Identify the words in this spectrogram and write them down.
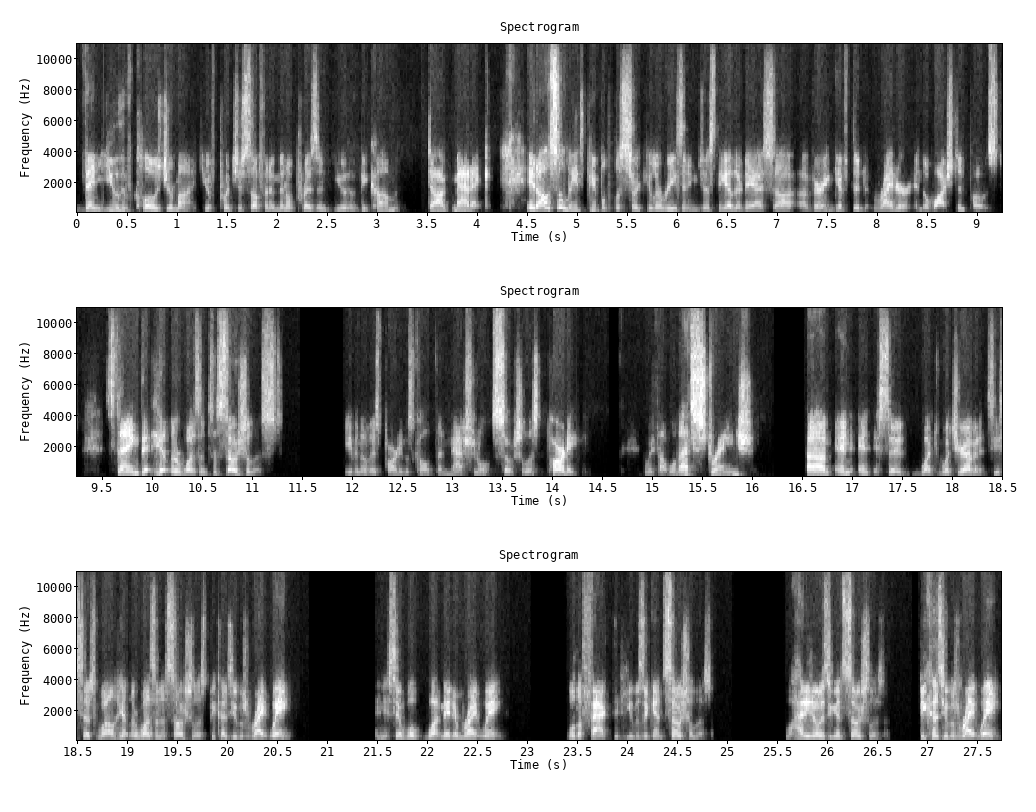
then you have closed your mind. You have put yourself in a mental prison. You have become dogmatic. It also leads people to circular reasoning. Just the other day, I saw a very gifted writer in the Washington Post saying that Hitler wasn't a socialist, even though his party was called the National Socialist Party. And we thought, well, that's strange. Um, and, and said, what, what's your evidence? He says, well, Hitler wasn't a socialist because he was right wing. And you say, well, what made him right wing? Well, the fact that he was against socialism. Well, how do you know he's against socialism? Because he was right wing.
